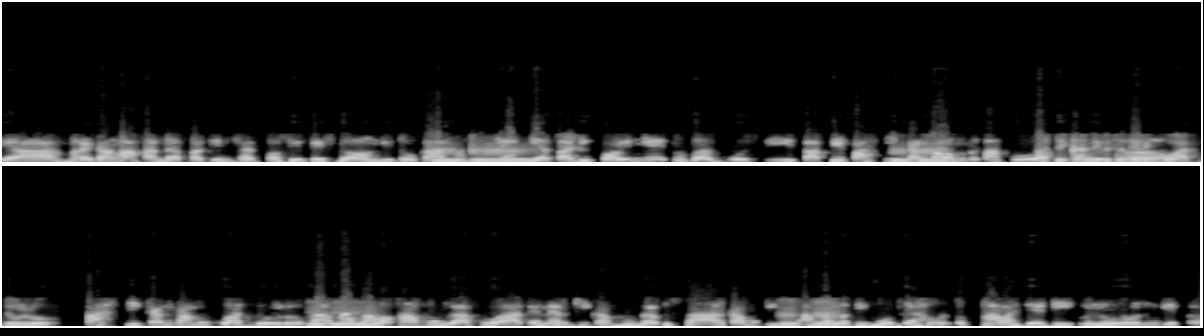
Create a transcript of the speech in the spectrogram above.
ya mereka nggak akan dapat insight positif dong gitu kan. Mm -hmm. Maksudnya, ya tadi poinnya itu bagus sih. Tapi pastikan mm -hmm. kalau menurut aku, pastikan diri sendiri uh, kuat dulu pastikan kamu kuat dulu mm-hmm. karena kalau kamu nggak kuat energi kamu nggak besar kamu mm-hmm. akan lebih mudah untuk malah jadi menurun gitu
